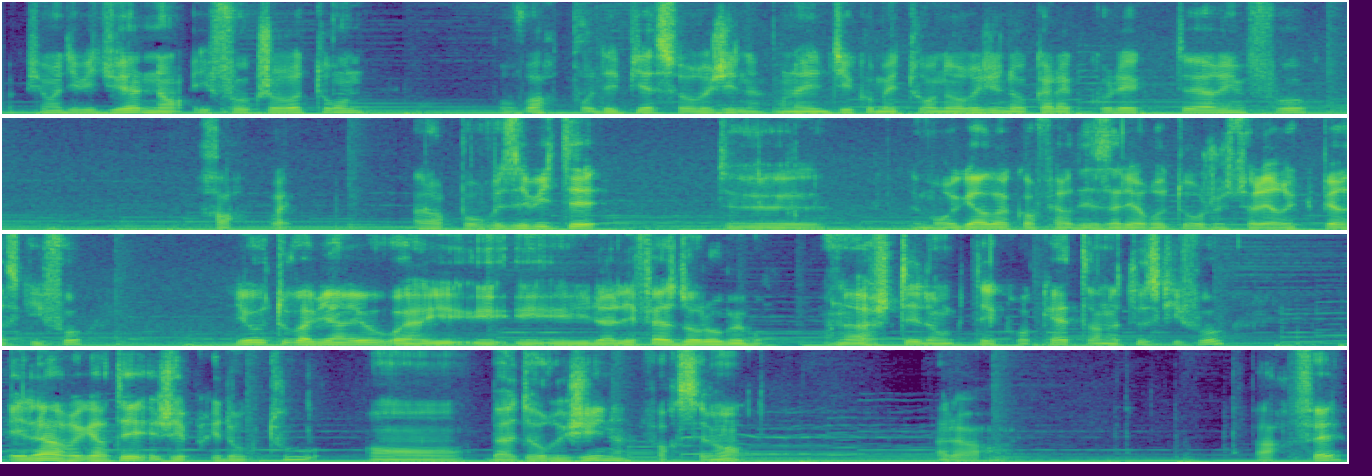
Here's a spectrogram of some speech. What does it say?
Papillon individuel, non. Il faut que je retourne pour voir pour des pièces origines. On a dit qu'on met tout en origine, donc à la collecteur, il faut... Ah, ouais. Alors, pour vous éviter de, me regarder encore faire des allers-retours, je suis allé récupérer ce qu'il faut. Léo, tout va bien, Léo? Ouais, il, a les fesses dans l'eau, mais bon. On a acheté donc des croquettes, on a tout ce qu'il faut. Et là, regardez, j'ai pris donc tout en bah, d'origine, forcément. Alors, parfait.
